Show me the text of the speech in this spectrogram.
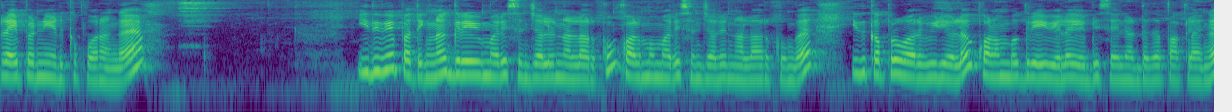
ட்ரை பண்ணி எடுக்க போகிறேங்க இதுவே பார்த்திங்கன்னா கிரேவி மாதிரி செஞ்சாலும் நல்லாயிருக்கும் குழம்பு மாதிரி செஞ்சாலும் நல்லா இருக்குங்க இதுக்கப்புறம் வர வீடியோவில் குழம்பு கிரேவி எல்லாம் எப்படி செய்யலான்றதை பார்க்கலாங்க.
